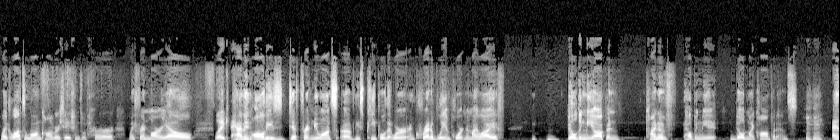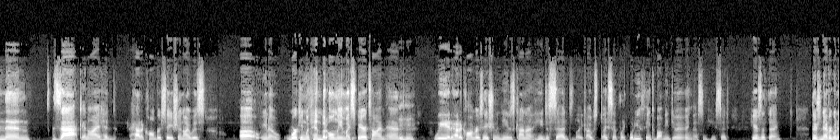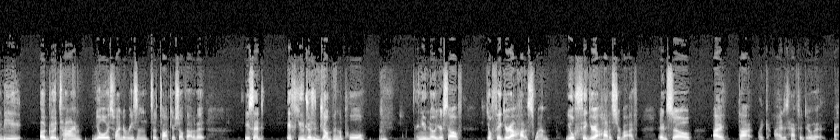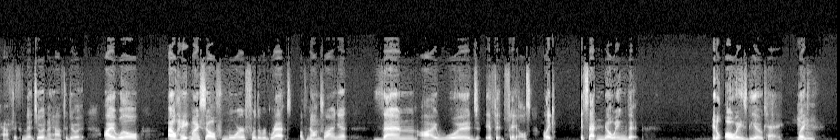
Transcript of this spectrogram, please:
like lots of long conversations with her my friend marielle like having all these different nuance of these people that were incredibly important in my life building me up and kind of helping me build my confidence mm-hmm. and then zach and i had had a conversation. I was, uh, you know, working with him, but only in my mm-hmm. spare time. And mm-hmm. we had had a conversation and he just kind of, he just said, like, I was, I said, like, what do you think about me doing this? And he said, here's the thing. There's never going to be a good time. You'll always find a reason to talk yourself out of it. He said, if you just jump in the pool and you know yourself, you'll figure out how to swim. You'll figure out how to survive. And so I thought like I just have to do it. I have to commit to it and I have to do it. I will I'll hate myself more for the regret of not mm-hmm. trying it than I would if it fails. Like it's that knowing that it'll always be okay. Like mm-hmm.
